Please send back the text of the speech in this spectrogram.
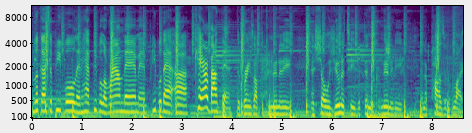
look up to people and have people around them and people that uh, care about them. It brings out the community and shows unity within the community in a positive light.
